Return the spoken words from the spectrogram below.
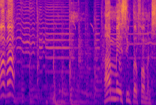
വാ വാ. അമേസിംഗ് പെർഫോമൻസ്.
